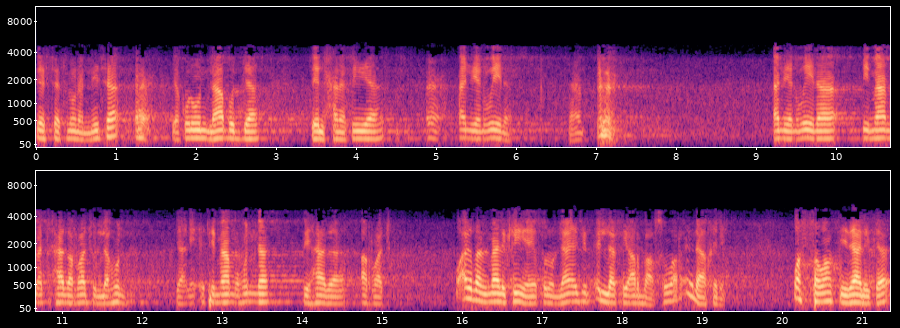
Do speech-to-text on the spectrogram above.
يستثنون النساء. يقولون لا بد للحنفية أن ينوين نعم. أن ينوين إمامة هذا الرجل لهن يعني إتمامهن بهذا الرجل. وأيضا المالكية يقولون لا يجب إلا في أربع صور إلى آخره. والصواب في ذلك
